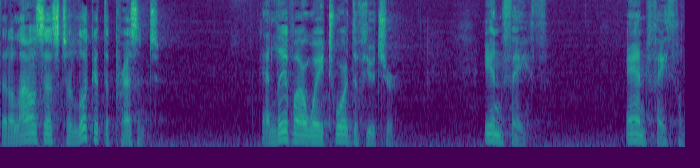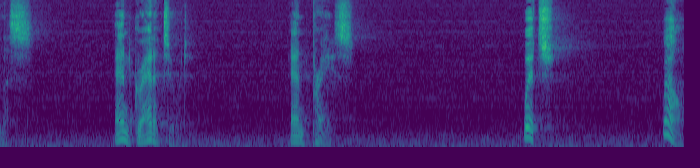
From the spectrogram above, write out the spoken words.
that allows us to look at the present and live our way toward the future in faith and faithfulness and gratitude and praise. Which, well,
